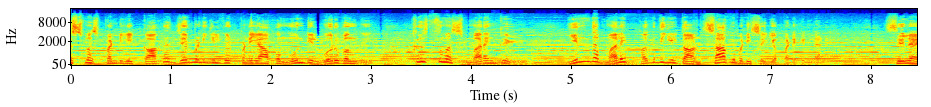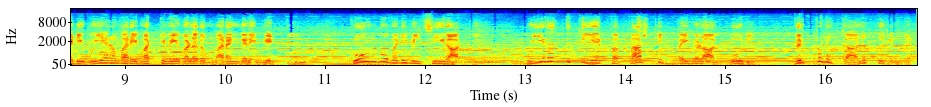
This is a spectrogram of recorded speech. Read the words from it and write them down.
கிறிஸ்துமஸ் பண்டிகைக்காக ஜெர்மனியில் விற்பனையாகும் மூன்றில் ஒரு பங்கு கிறிஸ்துமஸ் மரங்கள் இந்த மலைப்பகுதியில் தான் சாகுபடி செய்யப்படுகின்றன. சில அடி உயரம் வரை மட்டுமே வளரும் மரங்களை வெட்டி கூம்பு வடிவில் சீராக்கி உயரத்துக்கு ஏற்ப பிளாஸ்டிக் பைகளால் மூடி விற்பனைக்கு அனுப்புகின்றன.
